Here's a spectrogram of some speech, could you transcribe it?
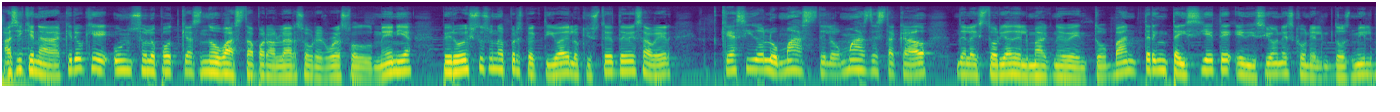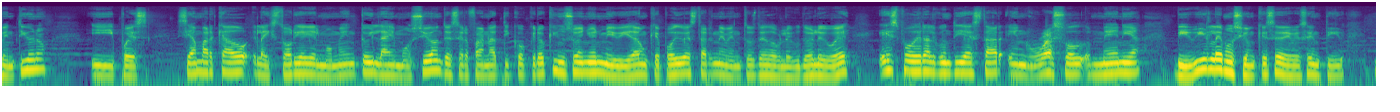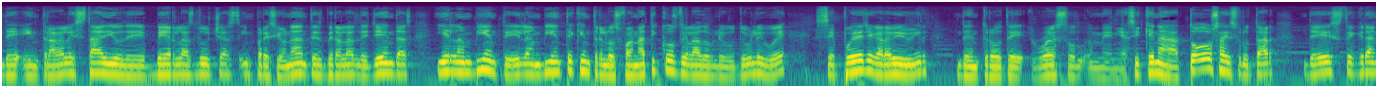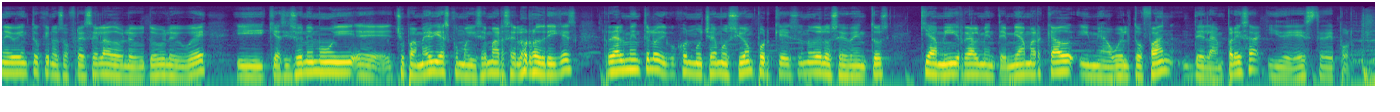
Así que nada, creo que un solo podcast no basta para hablar sobre WrestleMania, pero esto es una perspectiva de lo que usted debe saber que ha sido lo más de lo más destacado de la historia del magno evento. Van 37 ediciones con el 2021 y pues se ha marcado la historia y el momento y la emoción de ser fanático. Creo que un sueño en mi vida, aunque he podido estar en eventos de WWE, es poder algún día estar en WrestleMania, vivir la emoción que se debe sentir de entrar al estadio, de ver las luchas impresionantes, ver a las leyendas y el ambiente, el ambiente que entre los fanáticos de la WWE se puede llegar a vivir dentro de WrestleMania. Así que nada, todos a disfrutar de este gran evento que nos ofrece la WWE y que así suene muy eh, chupamedias como dice Marcelo Rodríguez, realmente lo digo con mucha emoción porque es uno de los eventos que a mí realmente me ha marcado y me ha vuelto fan de la empresa y de este deporte.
